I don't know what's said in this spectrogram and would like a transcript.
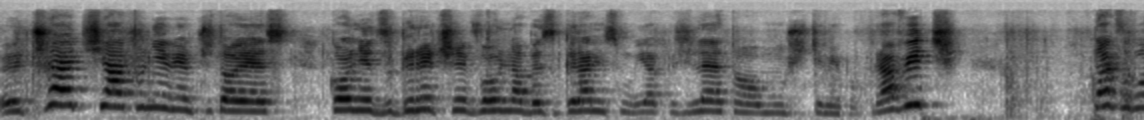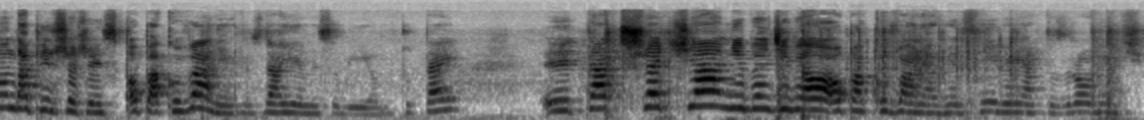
Y, Trzecia to nie wiem, czy to jest koniec gry, czy wojna bez granic. Jak źle, to musicie mnie poprawić. Tak wygląda pierwsza część z opakowaniem. Zdajemy sobie ją tutaj. Y, Ta trzecia nie będzie miała opakowania, więc nie wiem jak to zrobić.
